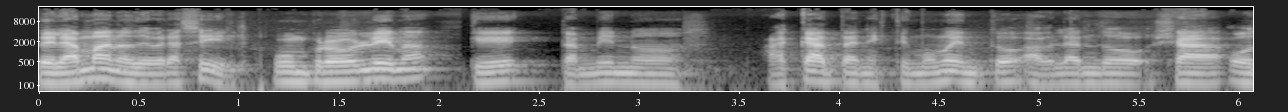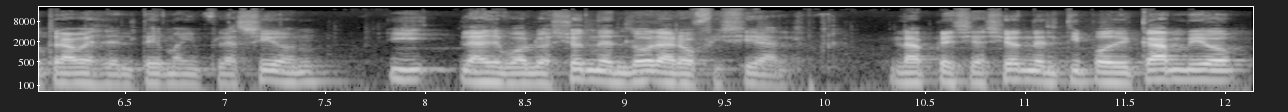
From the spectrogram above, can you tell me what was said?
de la mano de Brasil. Un problema que también nos acata en este momento, hablando ya otra vez del tema inflación. y la devaluación del dólar oficial. La apreciación del tipo de cambio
